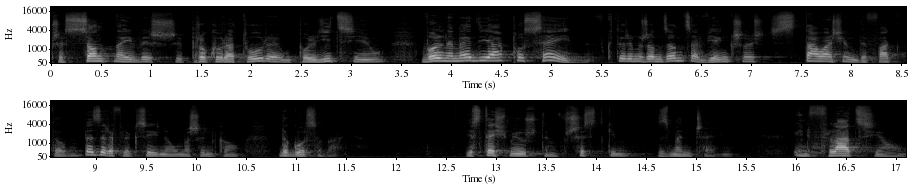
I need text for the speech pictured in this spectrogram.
przez Sąd Najwyższy, prokuraturę, policję, wolne media po Sejm, w którym rządząca większość stała się de facto bezrefleksyjną maszynką do głosowania. Jesteśmy już tym wszystkim zmęczeni. Inflacją,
